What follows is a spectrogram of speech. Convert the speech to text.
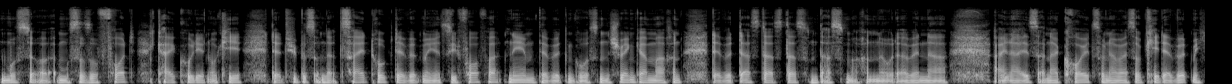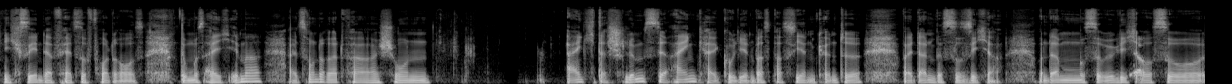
musst du, musst du sofort kalkulieren, okay, der Typ ist unter Zeitdruck, der wird mir jetzt die Vorfahrt nehmen, der wird einen großen Schwenker machen, der wird das, das, das und das machen. ne? Oder wenn da einer ist an der Kreuzung, dann weißt du, okay, der wird mich nicht sehen, der fällt sofort raus. Du musst eigentlich immer als Motorradfahrer schon eigentlich das Schlimmste einkalkulieren, was passieren könnte, weil dann bist du sicher. Und dann musst du wirklich ja. auch so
